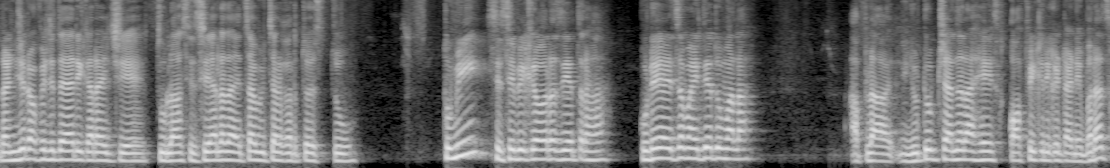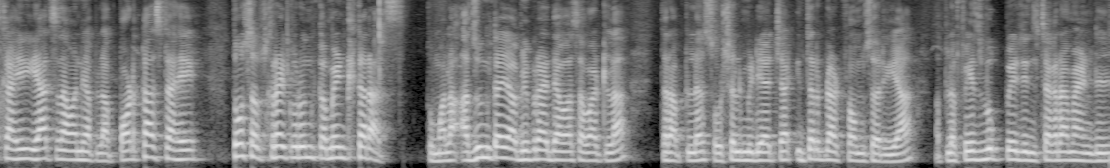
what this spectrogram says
रणजी ट्रॉफीची तयारी करायची आहे. तुला सीसीआयला जायचा विचार करतोयस तू. तुम्ही सीसीबीकेवरच येत राहा. कुठे यायचं माहितीये तुम्हाला? आपला युट्यूब चॅनल आहे कॉफी क्रिकेट आणि बरंच काही. याच नावाने आपला पॉडकास्ट आहे. तो सबस्क्राईब करून कमेंट कराच. तुम्हाला अजून काही अभिप्राय द्यावासा वाटला तर आपल्या सोशल मीडियाच्या इतर प्लॅटफॉर्म्सवर या. आपलं फेसबुक पेज इंस्टाग्राम हँडल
